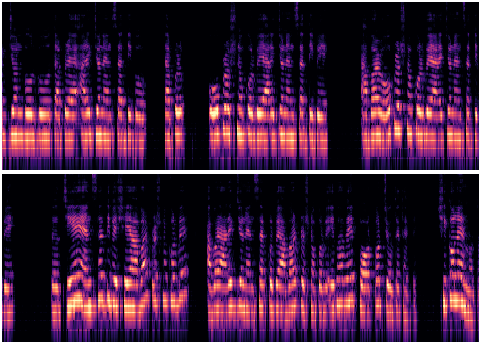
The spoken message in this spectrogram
একজন বলব, তারপরে আরেকজন অ্যান্সার দিব, তারপর ও প্রশ্ন করবে, আরেকজন অ্যান্সার দিবে, আবার ও প্রশ্ন করবে, আরেকজন অ্যান্সার দিবে। তো যে অ্যান্সার দিবে, সে আবার প্রশ্ন করবে আবার আরেকজন অ্যান্সার করবে, আবার প্রশ্ন করবে। এভাবে পরপর চলতে থাকবে। শিকলের মতো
